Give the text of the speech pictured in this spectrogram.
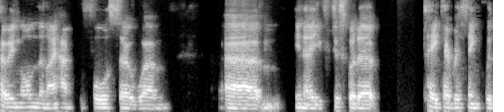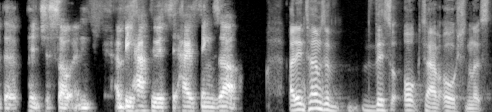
going on than I had before. So um, um, you know you've just got to take everything with a pinch of salt and, and be happy with how things are And in terms of this Auctav auction that's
